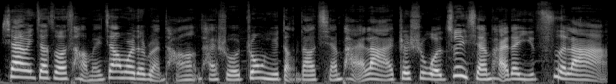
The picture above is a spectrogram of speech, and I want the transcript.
下一位叫做草莓酱味的软糖，他说：“终于等到前排啦，这是我最前排的一次啦。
